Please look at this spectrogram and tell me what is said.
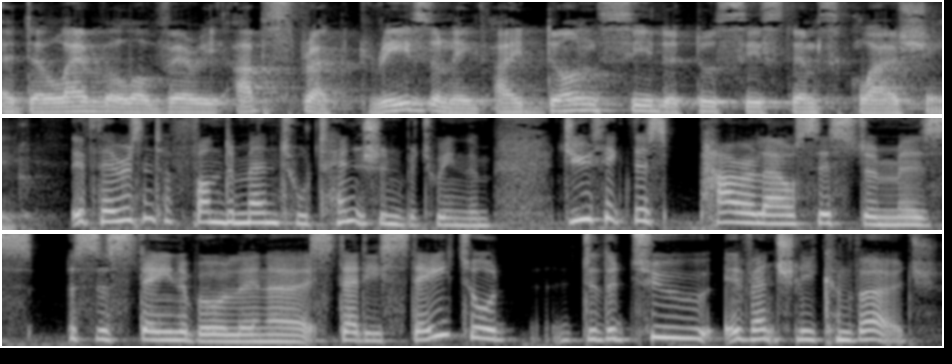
at the level of very abstract reasoning, I don't see the two systems clashing. If there isn't a fundamental tension between them, do you think this parallel system is sustainable in a steady state, or do the two eventually converge?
